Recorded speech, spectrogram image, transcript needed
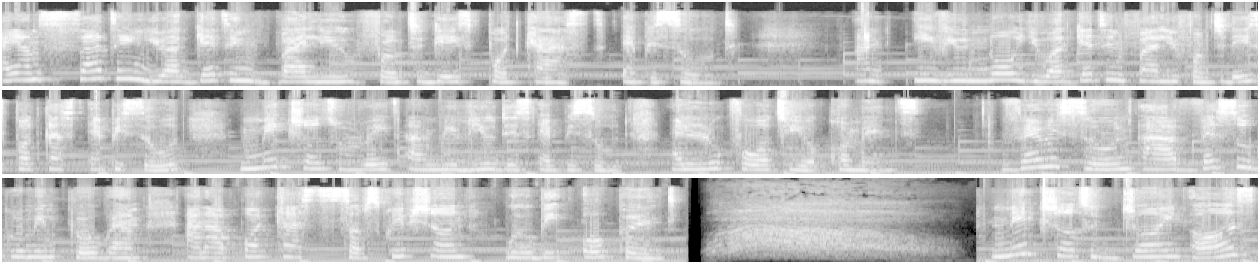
I am certain you are getting value from today's podcast episode. And if you know you are getting value from today's podcast episode, make sure to rate and review this episode. I look forward to your comments. Very soon, our vessel grooming program and our podcast subscription will be opened. Make sure to join us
